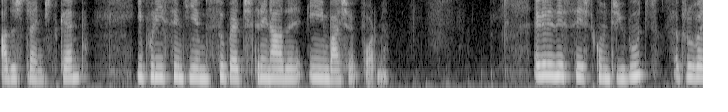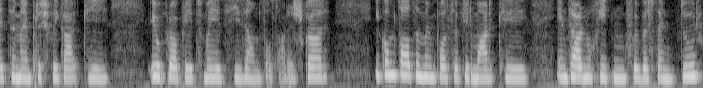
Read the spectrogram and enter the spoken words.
à dos treinos de campo e por isso sentia-me super destreinada e em baixa forma. Agradeço este contributo, aproveito também para explicar que eu própria tomei a decisão de voltar a jogar e, como tal, também posso afirmar que entrar no ritmo foi bastante duro,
